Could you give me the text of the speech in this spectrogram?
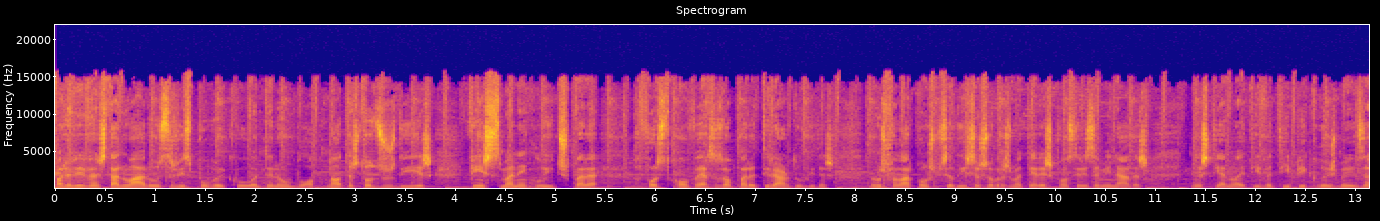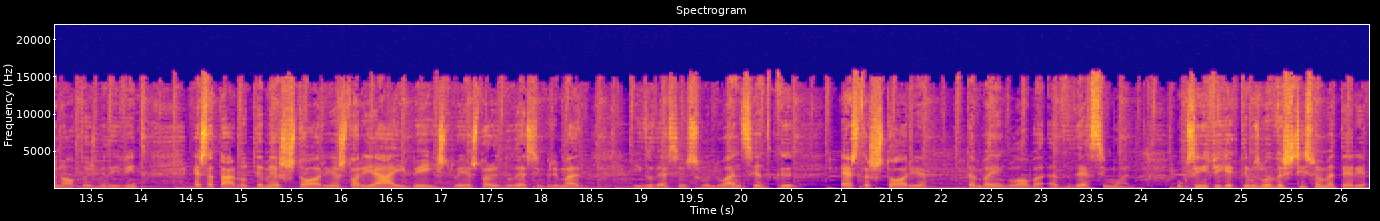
Ora Viva está no ar o Serviço Público Antena 1 Bloco de Notas, todos os dias, fins de semana incluídos, para reforço de conversas ou para tirar dúvidas. Vamos falar com especialistas sobre as matérias que vão ser examinadas neste ano letivo atípico 2019-2020. Esta tarde o tema é História, História A e B, isto é, a história do 11º e do 12º ano, sendo que esta história também engloba a de décimo ano. O que significa que temos uma vastíssima matéria,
